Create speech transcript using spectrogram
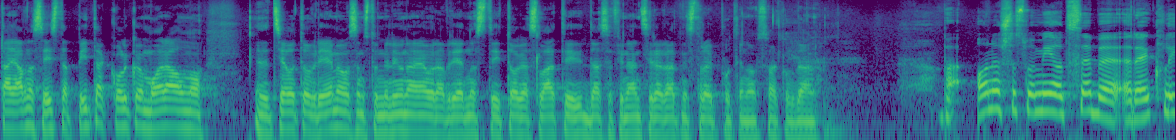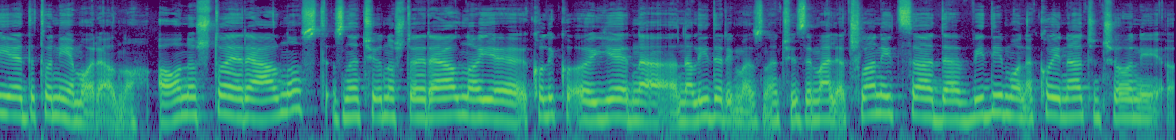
ta javnost se ista pita koliko je moralno e, cijelo to vrijeme 800 milijuna eura vrijednosti toga slati da se financira ratni stroj Putinov svakog dana. Pa ono što smo mi od sebe rekli je da to nije moralno. A ono što je realnost, znači ono što je realno je koliko je na, na liderima znači zemalja članica da vidimo na koji način će oni uh,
